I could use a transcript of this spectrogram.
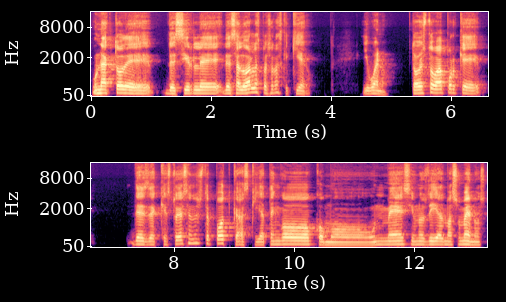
un acto de decirle, de saludar a las personas que quiero. Y bueno, todo esto va porque desde que estoy haciendo este podcast, que ya tengo como un mes y unos días más o menos,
